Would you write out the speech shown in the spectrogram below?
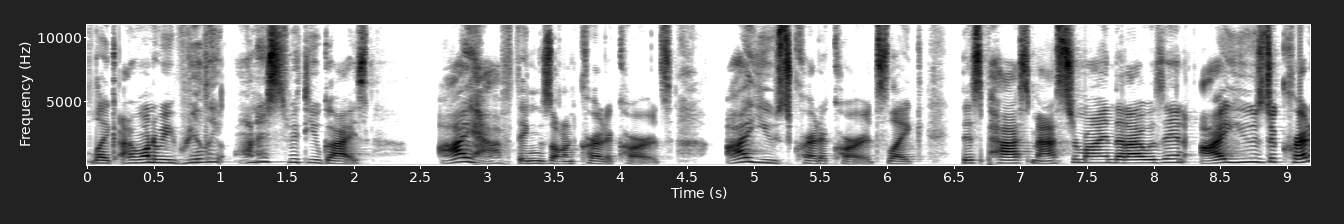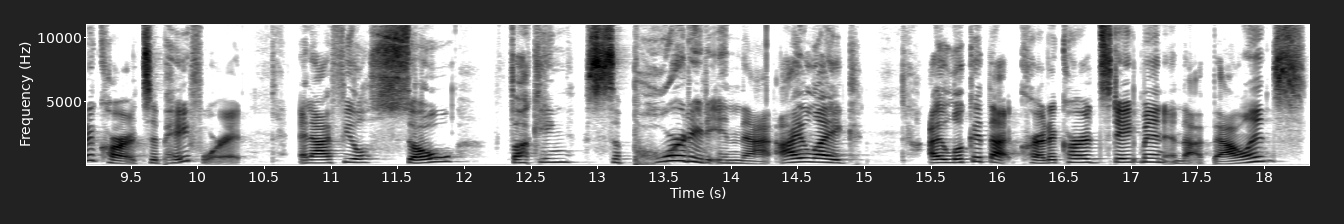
like I want to be really honest with you guys, I have things on credit cards. I use credit cards. Like this past mastermind that I was in, I used a credit card to pay for it. And I feel so fucking supported in that. I like, I look at that credit card statement and that balance,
